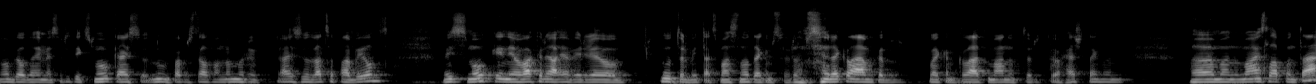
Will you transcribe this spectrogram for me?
nobildējamies arī tik smuki, aizsūtīt, nu, paprasti telefonu numuru, aizsūtīt WhatsAppā bildes. Viss smuki, jau vakarā jau ir, jau, nu, tur bija tāds mazs noteikums, protams, reklāma, kad liekam klāt manu tur to hashtag un uh, manu mājaslapu un tā.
